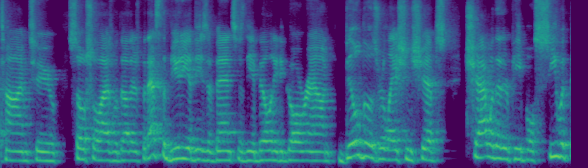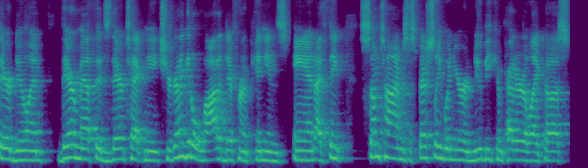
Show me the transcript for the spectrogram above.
time to socialize with others but that's the beauty of these events is the ability to go around build those relationships chat with other people, see what they're doing, their methods, their techniques. You're going to get a lot of different opinions. And I think sometimes, especially when you're a newbie competitor like us,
